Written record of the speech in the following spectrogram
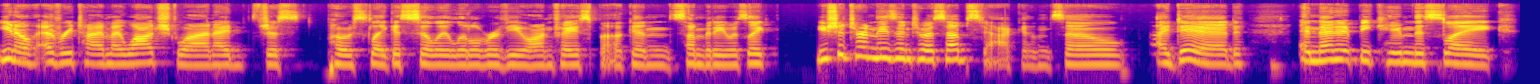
you know, every time I watched one, I'd just post like a silly little review on Facebook and somebody was like, "You should turn these into a Substack." And so I did. And then it became this like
